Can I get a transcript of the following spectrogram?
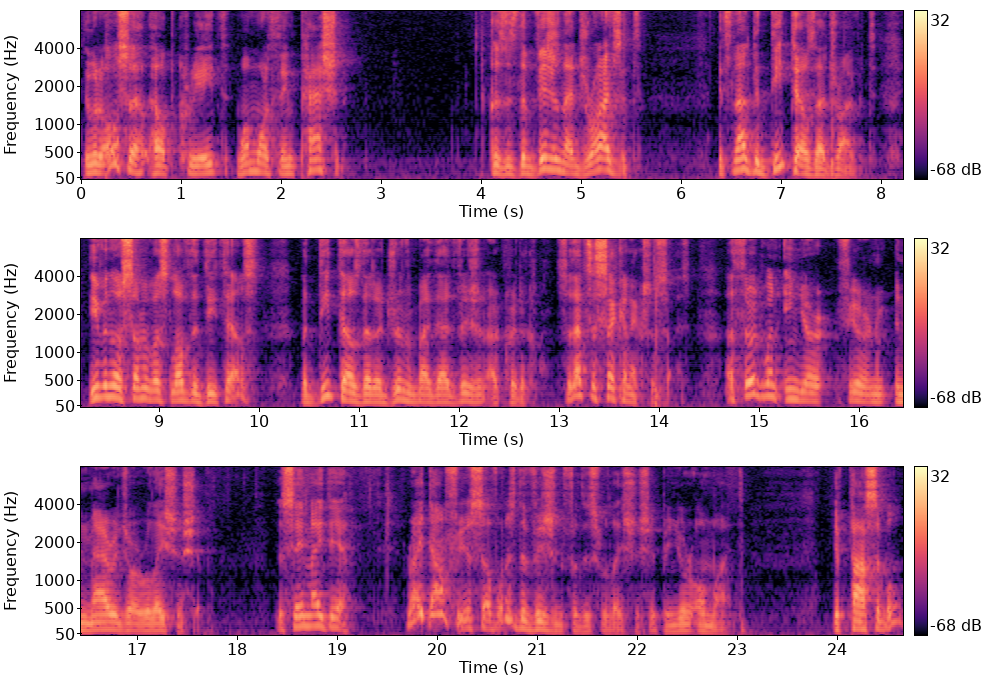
It would also help create one more thing, passion. Because it's the vision that drives it. It's not the details that drive it. Even though some of us love the details, but details that are driven by that vision are critical. So that's the second exercise. A third one in your in, in marriage or relationship. The same idea. Write down for yourself what is the vision for this relationship in your own mind. If possible,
